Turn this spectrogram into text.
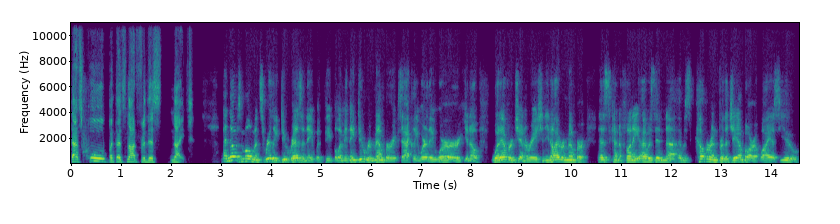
that's cool, but that's not for this night and those moments really do resonate with people. I mean they do remember exactly where they were you know whatever generation. You know i remember this is kind of funny i was in uh, i was covering for the Jambar at ysu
